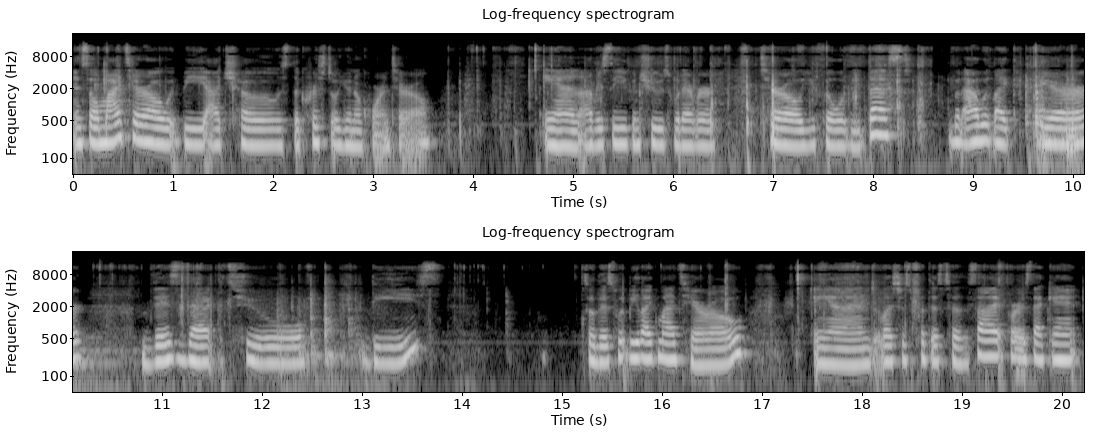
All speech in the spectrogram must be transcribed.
And so my tarot would be, I chose the Crystal Unicorn Tarot. And obviously you can choose whatever tarot you feel would be best. But I would like pair this deck to these. So this would be like my tarot. And let's just put this to the side for a second.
